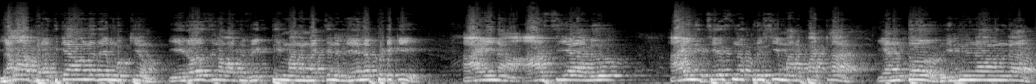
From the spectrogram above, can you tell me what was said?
ఎలా బ్రతికే ఉన్నదే ముఖ్యం. ఈ రోజున ఒక వ్యక్తి మన మధ్యన లేనప్పటికీ ఆయన ఆశయాలు ఆయన చేసిన కృషి మన పట్ల ఎంతో నిర్విరామంగా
